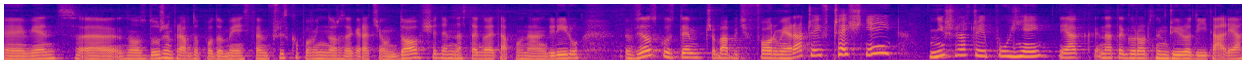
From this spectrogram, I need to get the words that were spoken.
y, więc no, z dużym prawdopodobieństwem wszystko powinno rozegrać się do 17 etapu na Angliru. W związku z tym trzeba być w formie raczej wcześniej, niż raczej później, jak na tegorocznym Giro d'Italia,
